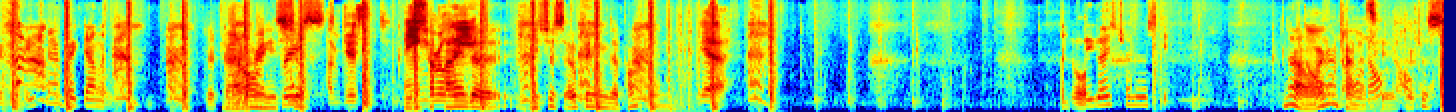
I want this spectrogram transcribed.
Are you trying to break down the? They're trying to No, break he's free. just I'm just he's angrily. trying to he's just opening the pumpkin. Yeah. Are you guys trying to escape? No, No, we're not trying to no, escape. no. We're just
